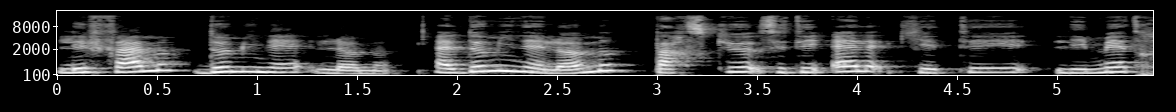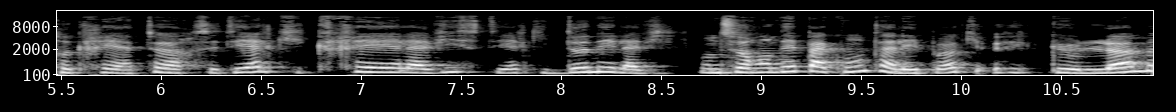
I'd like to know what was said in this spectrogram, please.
les femmes dominaient l'homme. Elles dominaient l'homme parce que c'était elles qui étaient les maîtres créateurs, c'était elles qui créaient la vie, c'était elles qui donnaient la vie. On ne se rendait pas compte à l'époque que l'homme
